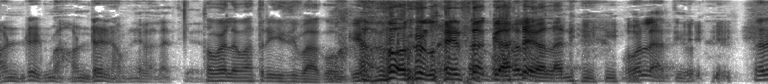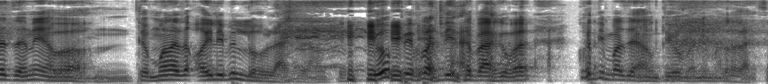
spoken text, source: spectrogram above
हन्ड्रेडमा हन्ड्रेड आउनेवाला थियो। तपाईँलाई मात्र इजी भएको हो कि? अरूलाई त गाह्रै होला नि। होला त्यो। तर चाहिँ नि अब त्यो मलाई त अहिले पनि लोभ आउँथ्यो। त्यो पेपर दिन पाएको भए कति मजा आउँथ्यो भन्ने मलाई लाग्छ।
